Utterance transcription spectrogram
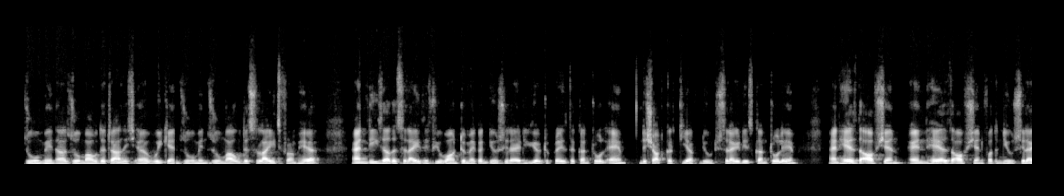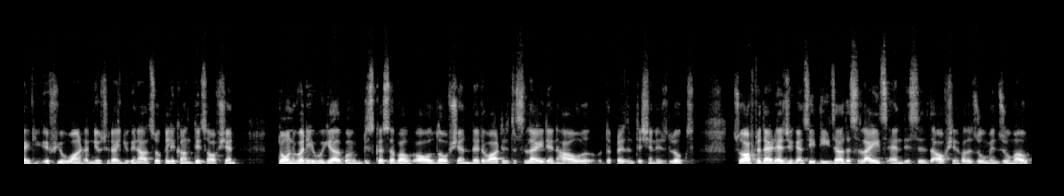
zoom in or zoom out the transition uh, we can zoom in zoom out the slides from here. And these are the slides. If you want to make a new slide you have to press the control m the shortcut key of new slide is control m. And here's the option and here's the option for the new slide. If you want a new slide you can also click on this option don't worry we are going to discuss about all the option that what is the slide and how the presentation is looks. So after that as you can see these are the slides and this is the option for the zoom in zoom out.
